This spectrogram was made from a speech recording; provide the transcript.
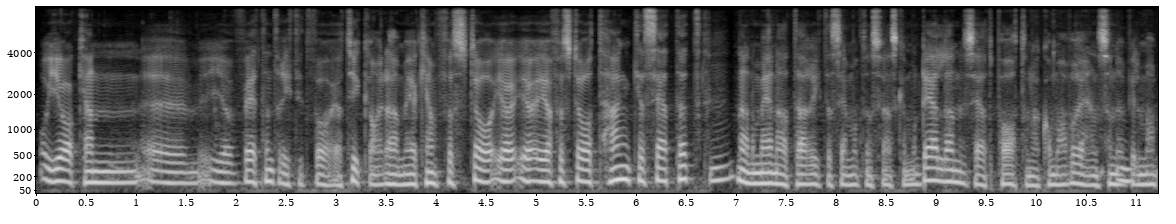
och jag kan, eh, jag vet inte riktigt vad jag tycker om det här men jag kan förstå, jag, jag, jag förstår tankesättet mm. när de menar att det här riktar sig mot den svenska modellen, det vill säga att parterna kommer överens och nu mm. vill man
